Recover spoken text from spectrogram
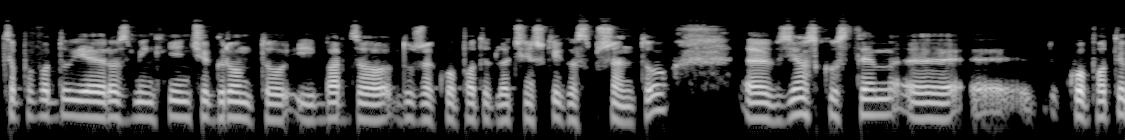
co powoduje rozmięknięcie gruntu i bardzo duże kłopoty dla ciężkiego sprzętu. E, w związku z tym kłopoty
